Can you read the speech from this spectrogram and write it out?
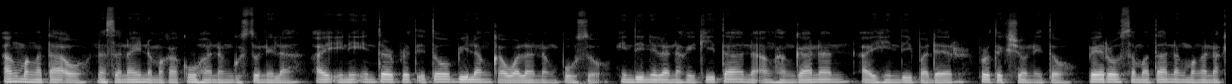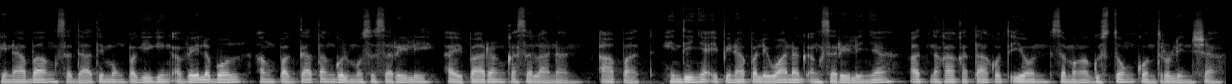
Ang mga tao na sanay na makakuha ng gusto nila ay ini-interpret ito bilang kawalan ng puso. Hindi nila nakikita na ang hangganan ay hindi pader, proteksyon ito. Pero sa mata ng mga nakinabang sa dati mong pagiging available, ang pagtatanggol mo sa sarili ay parang kasalanan. Apat, hindi niya ipinapaliwanag ang sarili niya at nakakatakot iyon sa mga gustong kontrolin siya.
